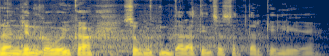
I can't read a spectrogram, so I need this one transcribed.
रंजन गोगोई का। धारा तीन सौ सत्तर के लिए।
